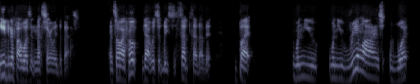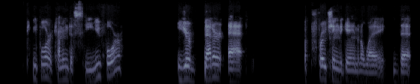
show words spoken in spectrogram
even if I wasn't necessarily the best. And so I hope that was at least a subset of it. But when you when you realize what people are coming to see you for, you're better at approaching the game in a way that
